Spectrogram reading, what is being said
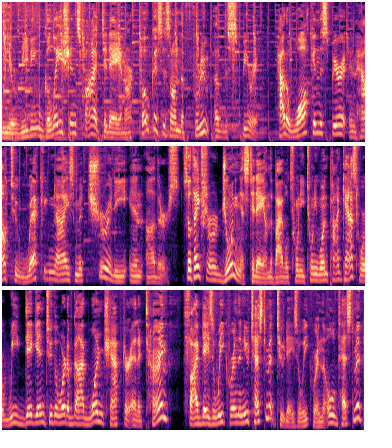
We are reading Galatians 5 today, and our focus is on the fruit of the Spirit how to walk in the Spirit and how to recognize maturity in others. So thanks for joining us today on the Bible 2021 podcast, where we dig into the Word of God one chapter at a time. Five days a week, we're in the New Testament. Two days a week, we're in the Old Testament.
